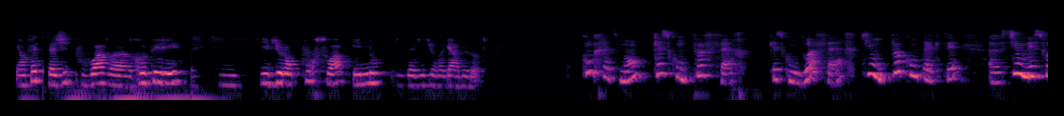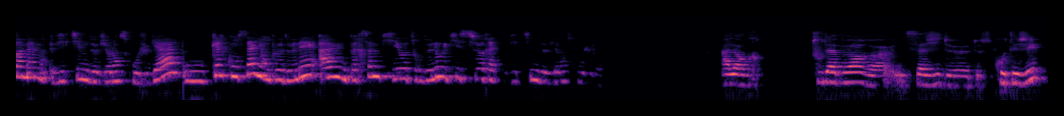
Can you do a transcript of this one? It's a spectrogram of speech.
Et en fait, il s'agit de pouvoir euh, repérer ce qui, est violent pour soi et non vis à -vis du regard de l'autre. Concrètement, qu'est-ce qu'on peut faire? Qu'est-ce qu'on doit faire, qui on peut contacter euh, si on est soi-même victime de violence conjugale ou quels conseils on peut donner à une personne qui est autour de nous et qui serait victime de violence conjugale Alors, tout d'abord, euh, il s'agit de, se protéger.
